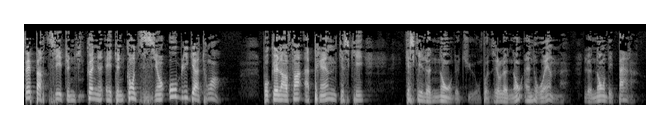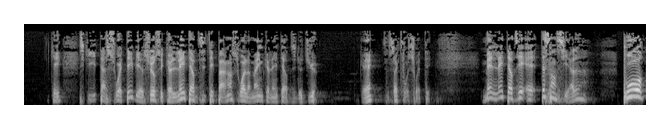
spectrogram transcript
fait partie, est une, condition obligatoire pour que l'enfant apprenne qu'est-ce qui est, qu'est-ce qui est le nom de Dieu. On peut dire le nom, N-O-N, le nom des parents. Ce qui est à souhaiter, bien sûr, c'est que l'interdit des parents soit le même que l'interdit de Dieu. C'est ça qu'il faut souhaiter. Mais l'interdit est essentiel pour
